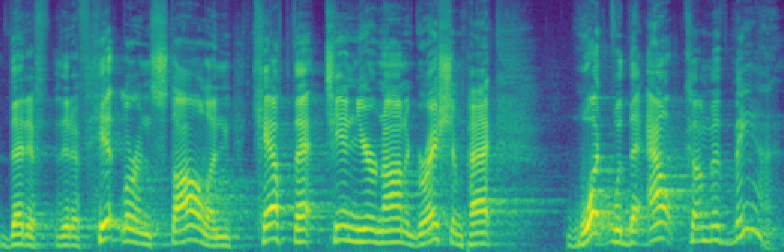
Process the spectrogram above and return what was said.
that if, that if Hitler and Stalin kept that 10 year non aggression pact, what would the outcome have been?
